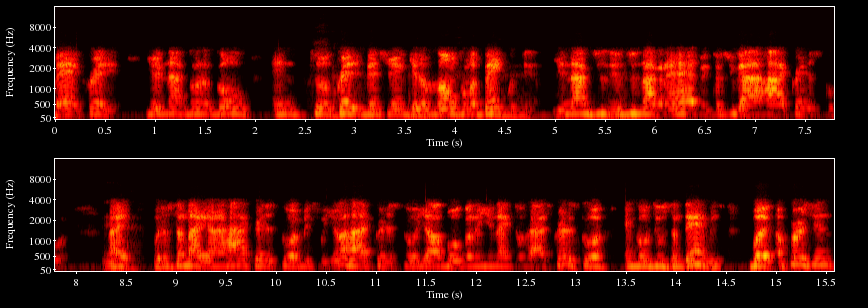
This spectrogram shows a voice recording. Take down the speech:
bad credit, you're not going to go into a credit venture and get a loan from a bank with them. You're not just it's just not going to happen because you got a high credit score, right? But if somebody got a high credit score mixed with your high credit score, y'all both going to unite those high credit score and go do some damage. But a person,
